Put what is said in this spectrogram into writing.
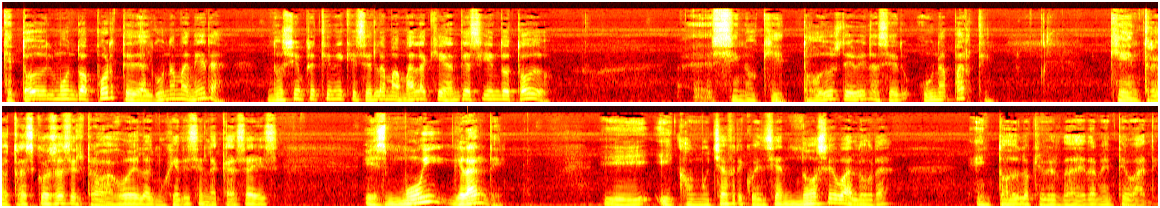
que todo el mundo aporte de alguna manera. No siempre tiene que ser la mamá la que ande haciendo todo, sino que todos deben hacer una parte. Que entre otras cosas el trabajo de las mujeres en la casa es, es muy grande y, y con mucha frecuencia no se valora en todo lo que verdaderamente vale.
